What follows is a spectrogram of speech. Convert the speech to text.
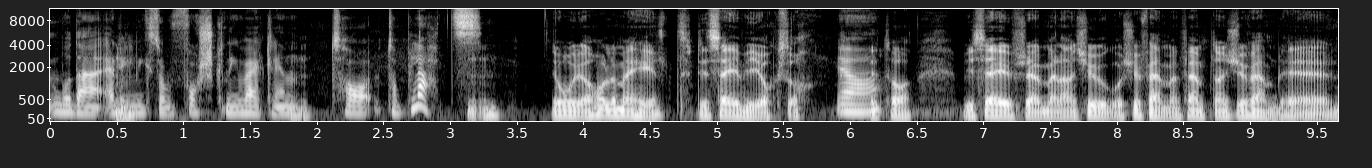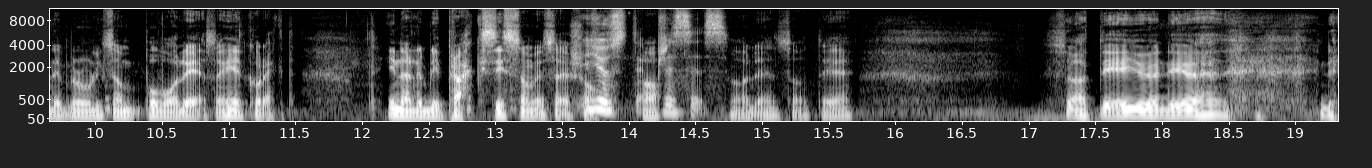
modern, eller mm. liksom forskning verkligen mm. tar, tar plats. Mm. Jo, jag håller med helt. Det säger vi också. Ja. Det tar, vi säger för mellan 20 och 25, men 15 25 det, det beror liksom på vad det är, så helt korrekt. Innan det blir praxis som vi säger så. Just det, ja. precis. Ja, det, så, att det, så att det är ju det är,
